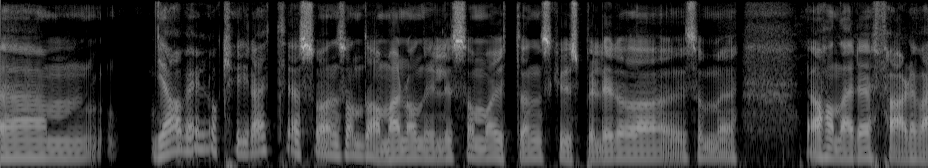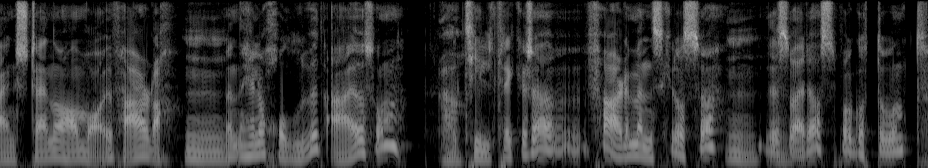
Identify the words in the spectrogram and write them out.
Um, ja vel, ok, greit. Jeg så en sånn dame her nå nylig som var ute, en skuespiller, og liksom eh, Ja, han er fæle Weinstein, og han var jo fæl, da. Mm. Men hele Hollywood er jo sånn. Ja. Det tiltrekker seg fæle mennesker også. Mm. Dessverre, altså. På godt og vondt.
